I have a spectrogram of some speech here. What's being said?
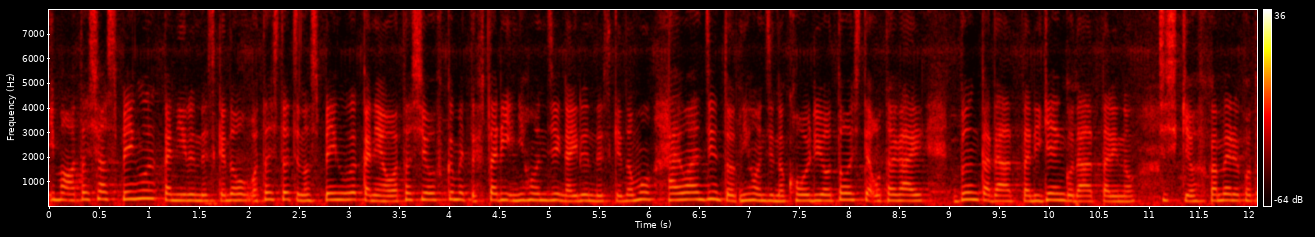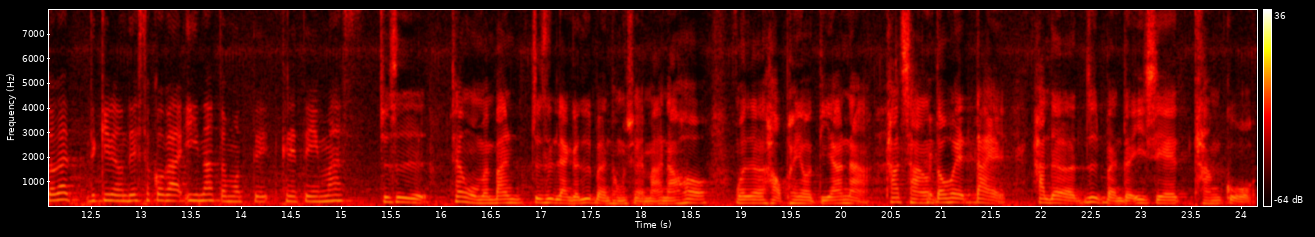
今私はスペイン語学科にいるんですけど、私たちのスペイン語学科には私を含めて2人日本人がいるんですけども、台湾人と日本人の交流を通してお互い文化であったり言語であったりの知識を深めることができるので、そこがいいなと思ってくれています。就是像我们班就是两个日本同学嘛，然后我的好朋友迪安娜，她常常都会带她的日本的一些糖果，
